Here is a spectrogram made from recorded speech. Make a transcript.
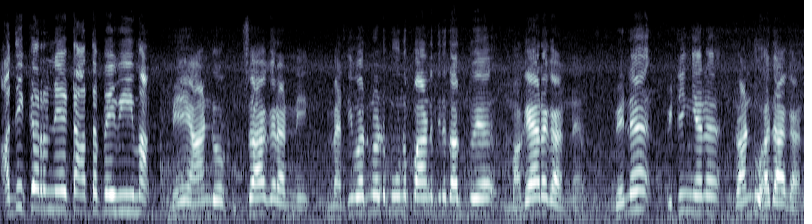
අධිකරණයට අතපෙවීමක්. මේ ආණ්ඩුව උත්සාහ කරන්නේ මැතිවරණවලට මුහුණ පාන දින තත්ත්වය මගහැර ගන්න වෙන පිටින් යන රණ්ඩු හදාගන්න.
